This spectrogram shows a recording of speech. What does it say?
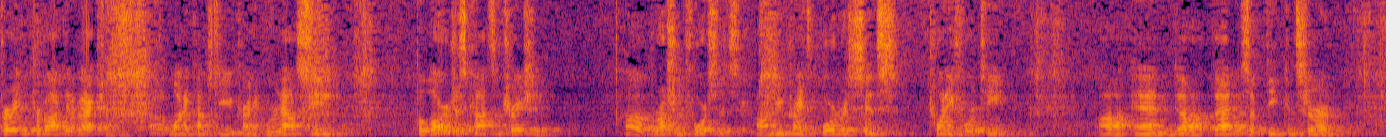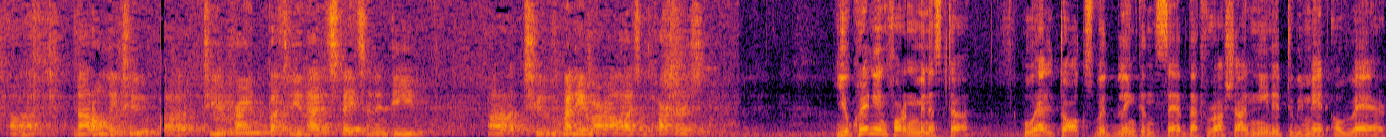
very provocative actions when it comes to Ukraine. We're now seeing the largest concentration of Russian forces on Ukraine's borders since 2014. Uh, and uh, that is of deep concern uh, not only to, uh, to Ukraine, but to the United States and indeed uh, to many of our allies and partners. Ukrainian foreign minister who held talks with Blinken said that Russia needed to be made aware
